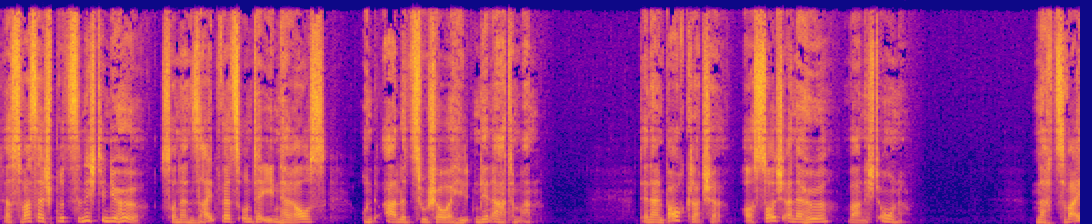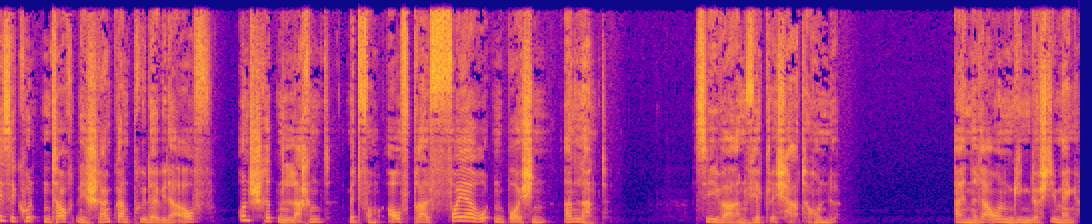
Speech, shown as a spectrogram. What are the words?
Das Wasser spritzte nicht in die Höhe, sondern seitwärts unter ihnen heraus und alle Zuschauer hielten den Atem an. Denn ein Bauchklatscher aus solch einer Höhe war nicht ohne. Nach zwei Sekunden tauchten die Schrankwandbrüder wieder auf und schritten lachend mit vom Aufprall feuerroten Bäuchen an Land. Sie waren wirklich harte Hunde. Ein Raunen ging durch die Menge.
